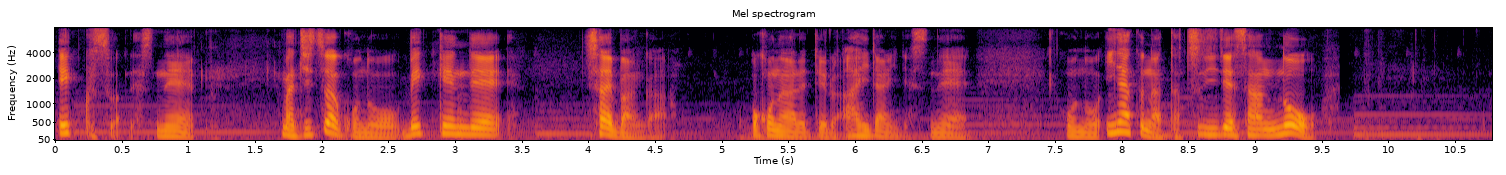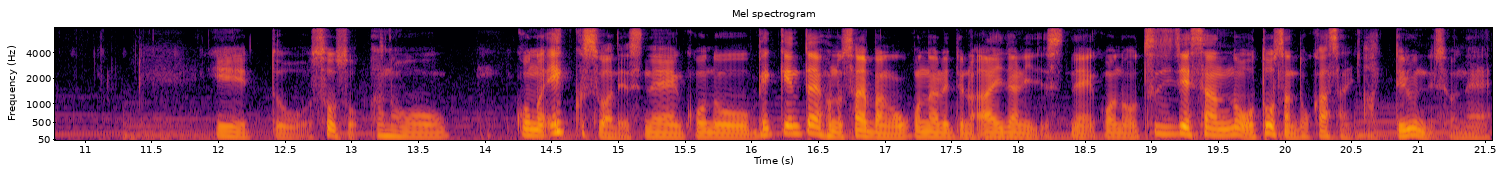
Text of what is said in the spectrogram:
X はですね、まあ、実はこの別件で裁判が行われている間にですねこのいなくなった辻出さんのえっ、ー、とそうそうあのこの X はですねこの別件逮捕の裁判が行われている間にですねこの辻出さんのお父さんとお母さんに会ってるんですよね。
